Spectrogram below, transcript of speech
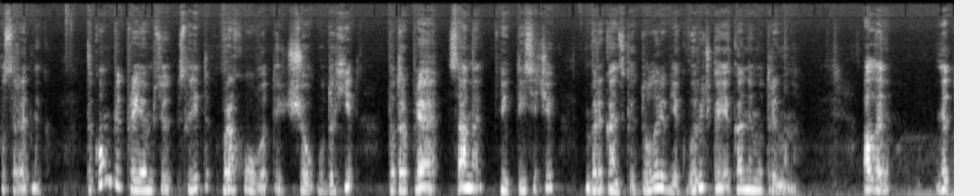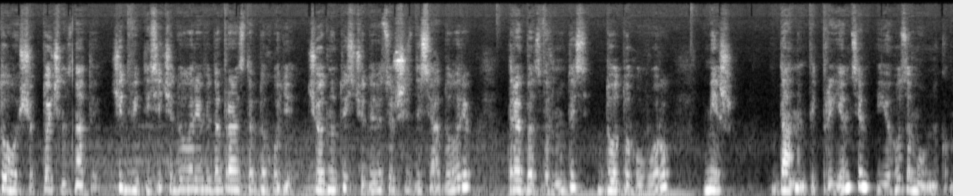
банк-посередник. Такому підприємцю слід враховувати, що у дохід потрапляє саме 2000 американських доларів як виручка, яка ним отримана. Але для того, щоб точно знати, чи 2000 доларів відобразити в доході, чи 1960 доларів, треба звернутися до договору між даним підприємцем і його замовником.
